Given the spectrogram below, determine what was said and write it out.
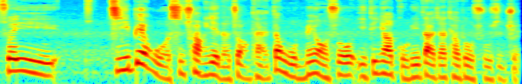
所以。即便我是创业的状态，但我没有说一定要鼓励大家跳脱舒适圈。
